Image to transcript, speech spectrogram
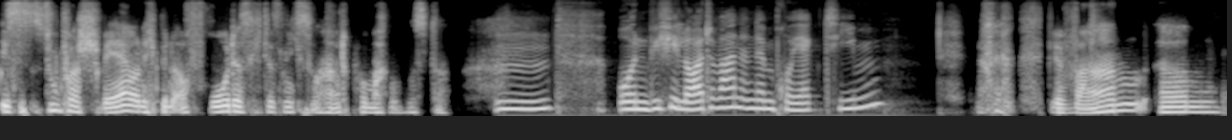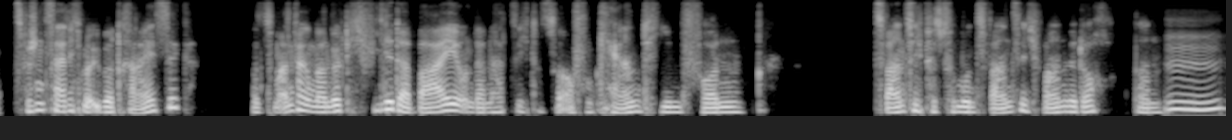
ist super schwer und ich bin auch froh, dass ich das nicht so hardcore machen musste. Mhm. Und wie viele Leute waren in dem Projektteam? Wir waren ähm, zwischenzeitlich mal über 30. Also zum Anfang waren wirklich viele dabei und dann hat sich das so auf ein Kernteam von 20 bis 25 waren wir doch dann. Mhm.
